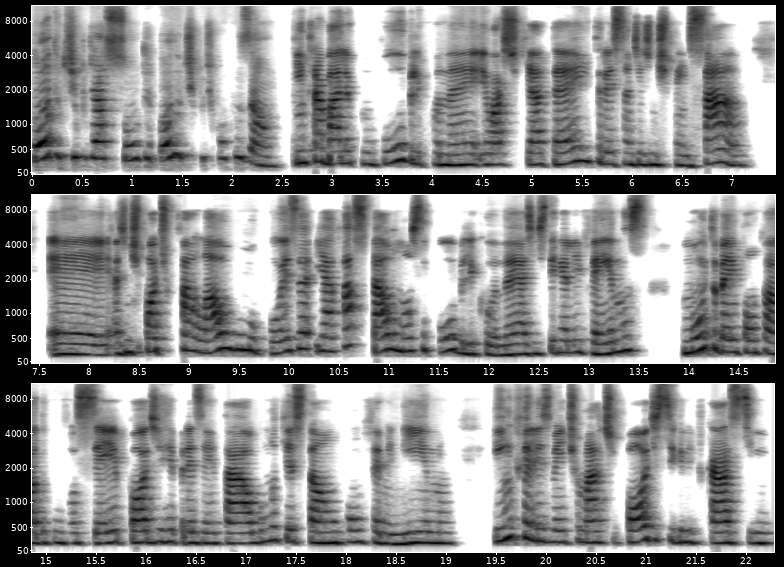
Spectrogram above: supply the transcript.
todo tipo de assunto e todo tipo de confusão. Quem trabalha com o público, né, eu acho que é até interessante a gente pensar é, a gente pode falar alguma coisa e afastar o nosso público, né? A gente tem ali Vênus muito bem pontuado com você, pode representar alguma questão com o feminino, Infelizmente, o Marte pode significar, assim,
